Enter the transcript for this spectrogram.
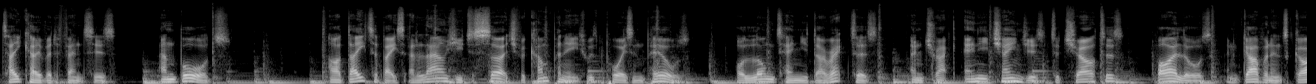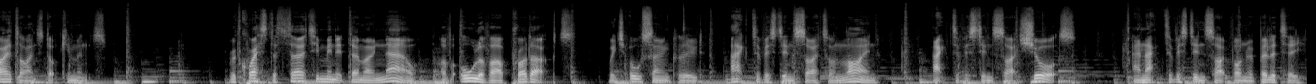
takeover defences, and boards. Our database allows you to search for companies with poison pills or long tenured directors and track any changes to charters, bylaws, and governance guidelines documents. Request a 30 minute demo now of all of our products, which also include Activist Insight Online, Activist Insight Shorts, and Activist Insight Vulnerability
